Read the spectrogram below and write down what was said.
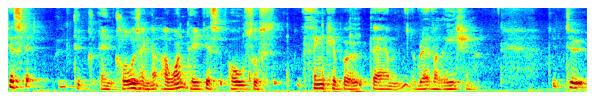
Just to, in closing, I want to just also think about um, Revelation. To, to,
